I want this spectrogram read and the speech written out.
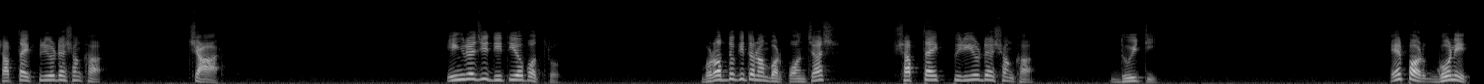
সাপ্তাহিক পিরিয়ডের সংখ্যা চার। ইংরেজি দ্বিতীয় পত্র, বরাদ্দকৃত নম্বর পঞ্চাশ, সাপ্তাহিক পিরিয়ডের সংখ্যা দুইটি। এরপর গণিত,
